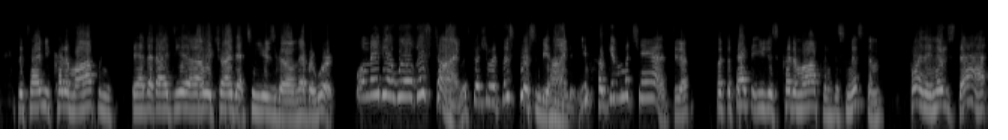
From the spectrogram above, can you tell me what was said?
the time you cut them off and they had that idea, oh, we tried that two years ago, it'll never work. Well, maybe it will this time, especially with this person behind it. You know, give them a chance, you know. But the fact that you just cut them off and dismissed them, boy, they noticed that.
